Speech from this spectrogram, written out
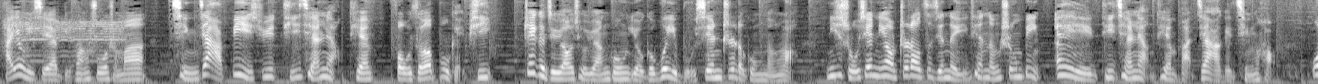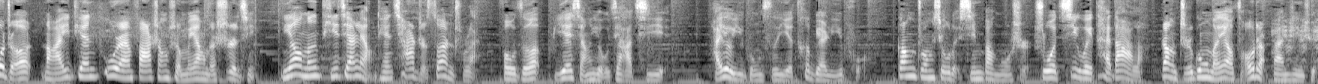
还有一些，比方说什么请假必须提前两天，否则不给批，这个就要求员工有个未卜先知的功能了。你首先你要知道自己哪一天能生病，哎，提前两天把假给请好，或者哪一天突然发生什么样的事情，你要能提前两天掐指算出来。否则别想有假期。还有一公司也特别离谱，刚装修的新办公室说气味太大了，让职工们要早点搬进去。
